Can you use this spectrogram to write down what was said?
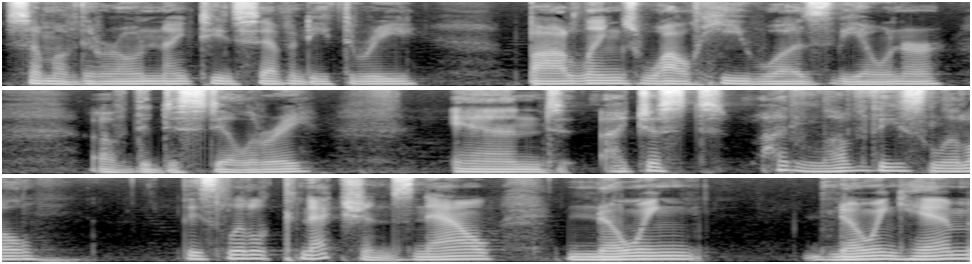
some of their own 1973 bottlings while he was the owner of the distillery. And I just I love these little these little connections now knowing knowing him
